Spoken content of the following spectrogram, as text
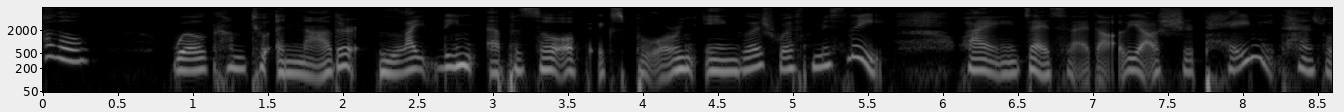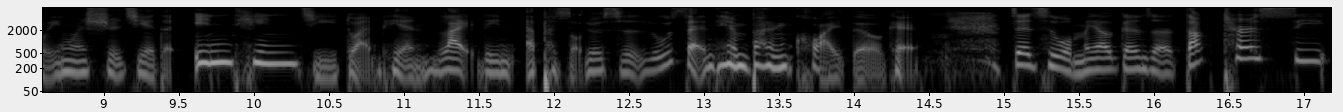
Hello, welcome to another lightning episode of Exploring English with Miss Lee。欢迎再次来到李老师陪你探索英文世界的音听级短片 lightning episode，就是如闪电般快的。OK，这次我们要跟着 Doctor C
